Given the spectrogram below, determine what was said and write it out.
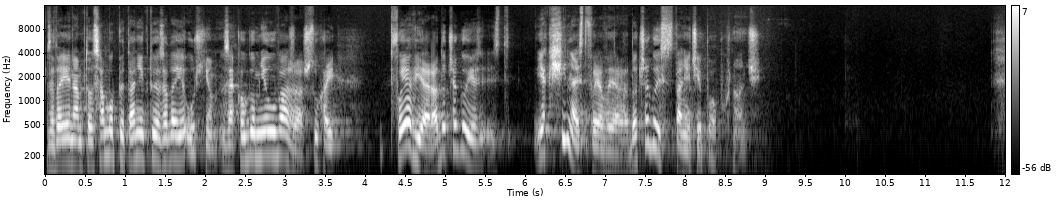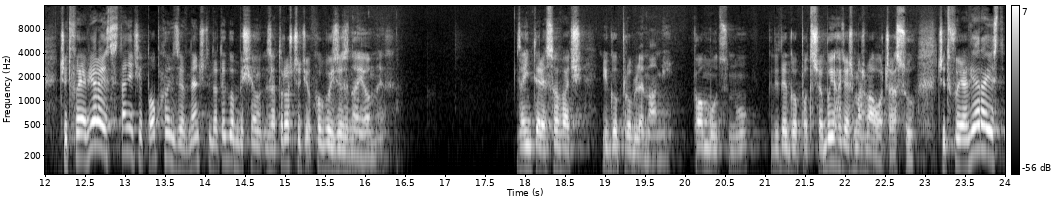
zadaje nam to samo pytanie, które zadaje uczniom. Za kogo mnie uważasz? Słuchaj, twoja wiara, do czego jest, jak silna jest twoja wiara? Do czego jest w stanie cię popchnąć? Czy twoja wiara jest w stanie cię popchnąć zewnętrznie do tego, by się zatroszczyć o kogoś ze znajomych? Zainteresować jego problemami, pomóc mu, gdy tego potrzebuje, chociaż masz mało czasu? Czy Twoja wiara jest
